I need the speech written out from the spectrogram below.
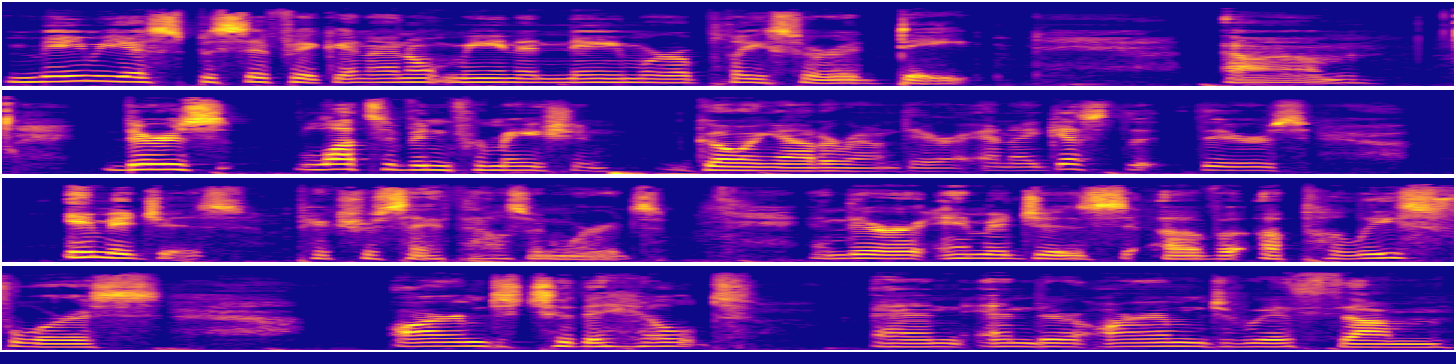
maybe a specific, and I don't mean a name or a place or a date. Um, there's lots of information going out around there, and I guess that there's images. Pictures say a thousand words, and there are images of a police force armed to the hilt, and and they're armed with. Um,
